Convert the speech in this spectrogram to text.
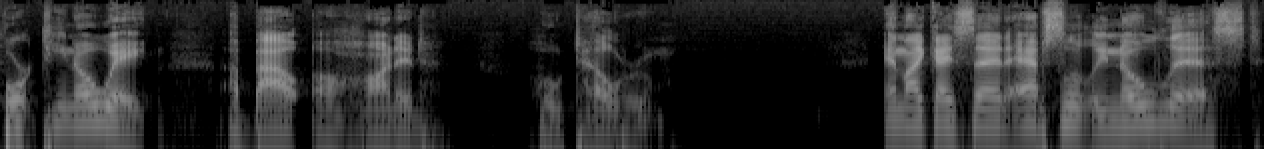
1408 about a haunted hotel room. And like I said, absolutely no list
